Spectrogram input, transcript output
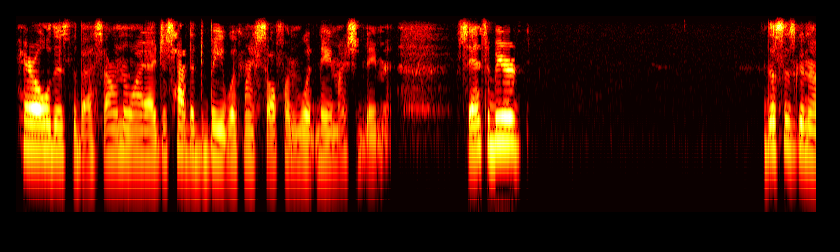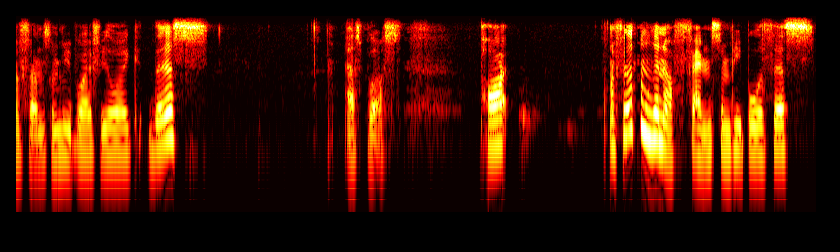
Harold is the best. I don't know why. I just had a debate with myself on what name I should name it. Santa Beard. This is going to offend some people, I feel like. This. S plus. Pot. I feel like I'm going to offend some people with this.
